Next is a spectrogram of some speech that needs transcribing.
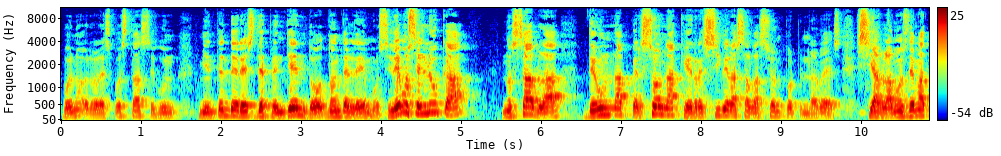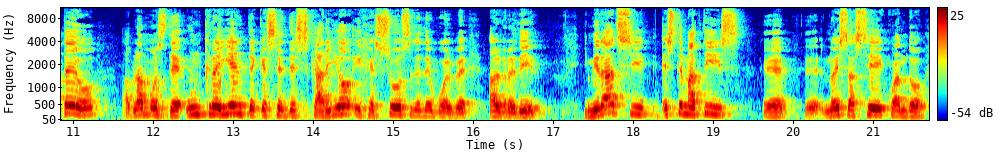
bueno, la respuesta, según mi entender, es dependiendo dónde leemos. Si leemos en Lucas, nos habla de una persona que recibe la salvación por primera vez. Si hablamos de Mateo, hablamos de un creyente que se descarió y Jesús le devuelve al redil. Y mirad si este matiz eh, eh, no es así cuando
